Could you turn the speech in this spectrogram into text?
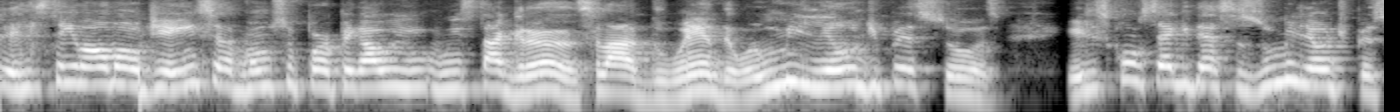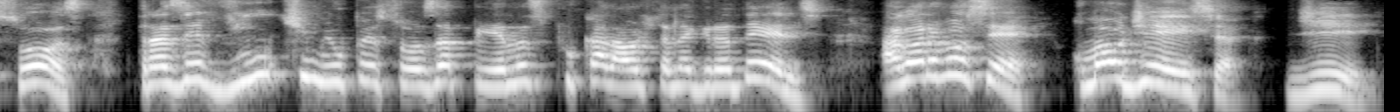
eles têm lá uma audiência, vamos supor, pegar o, o Instagram, sei lá, do Wendel, um milhão de pessoas. Eles conseguem, dessas um milhão de pessoas, trazer 20 mil pessoas apenas para o canal de Telegram deles. Agora você, com uma audiência de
